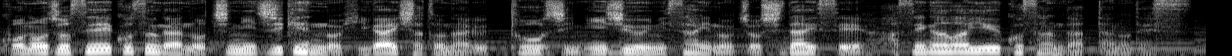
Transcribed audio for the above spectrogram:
この女性こそが後に事件の被害者となる当時22歳の女子大生長谷川優子さんだったのです。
